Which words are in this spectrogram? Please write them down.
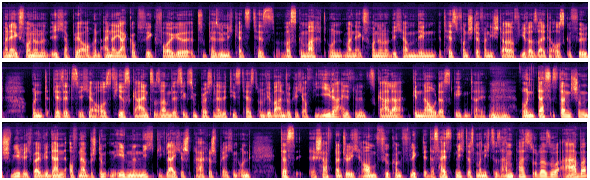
meine Ex-Freundin und ich habe ja auch in einer Jakobsweg-Folge zu Persönlichkeitstests was gemacht und meine Ex-Freundin und ich haben den Test von Stefanie Stahl auf ihrer Seite ausgefüllt und der setzt sich ja aus vier Skalen zusammen, der 16 Personalities Test und wir waren wirklich auf jeder einzelnen Skala genau das Gegenteil. Mhm. Und das ist dann schon schwierig, weil wir dann auf einer bestimmten Ebene nicht die gleiche Sprache sprechen und das schafft natürlich Raum für Konflikte. Das heißt nicht, dass man nicht zusammenpasst oder so, aber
